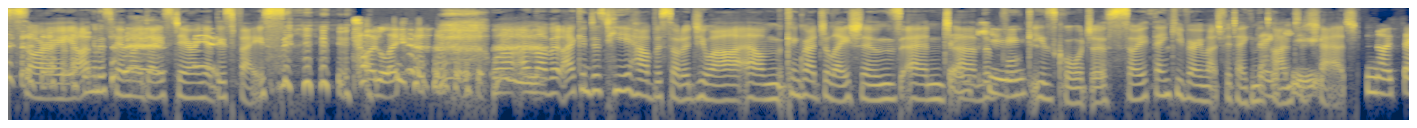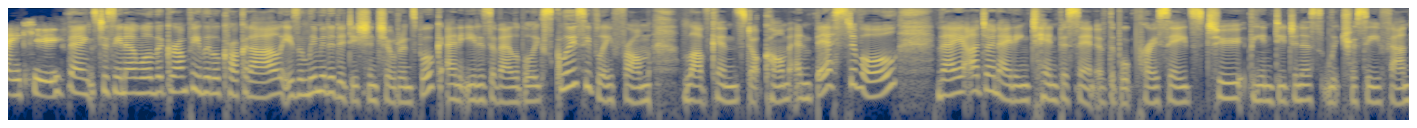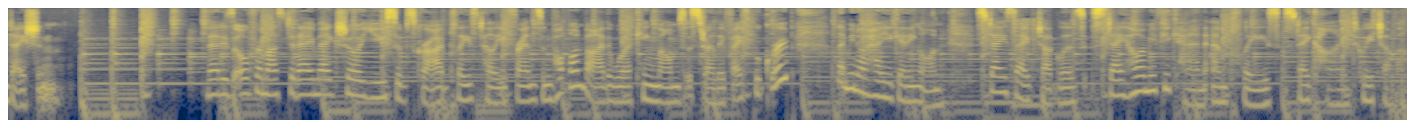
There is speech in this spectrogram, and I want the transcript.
sorry, I'm going to spend my day staring at this face. totally. well, I love it. I can just hear how besotted you are. Um, congratulations, and uh, the you. book is gorgeous. So thank you very much for taking the thank time you. to chat. No, thank you. Thanks, Jesinta. Well, the grumpy little Crocodile is a limited edition children's book and it is available exclusively from lovekins.com. And best of all, they are donating 10% of the book proceeds to the Indigenous Literacy Foundation. That is all from us today. Make sure you subscribe. Please tell your friends and pop on by the Working Mums Australia Facebook group. Let me know how you're getting on. Stay safe, jugglers. Stay home if you can, and please stay kind to each other.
